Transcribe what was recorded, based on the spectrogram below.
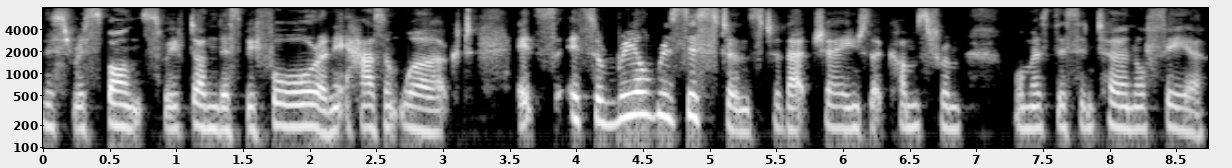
this response we've done this before and it hasn't worked. It's it's a real resistance to that change that comes from almost this internal fear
